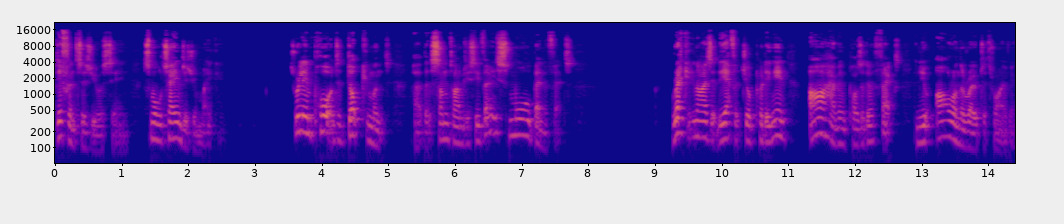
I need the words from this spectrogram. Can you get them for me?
differences you are seeing, small changes you're making. It's really important to document uh, that sometimes you see very small benefits. Recognize that the efforts you're putting in are having positive effects and you are on the road to thriving.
